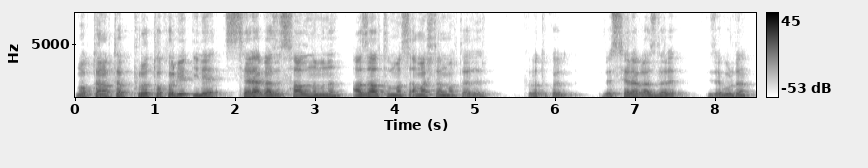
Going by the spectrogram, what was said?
Nokta nokta protokolü ile sera gazı salınımının azaltılması amaçlanmaktadır. Protokol ve sera gazları bize buradan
